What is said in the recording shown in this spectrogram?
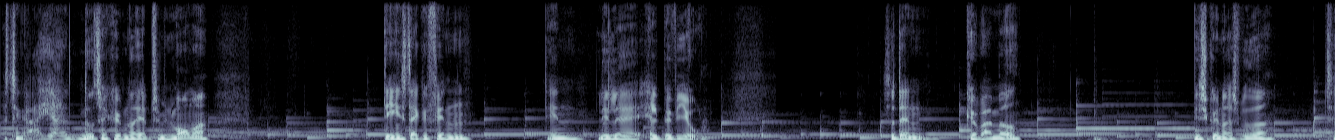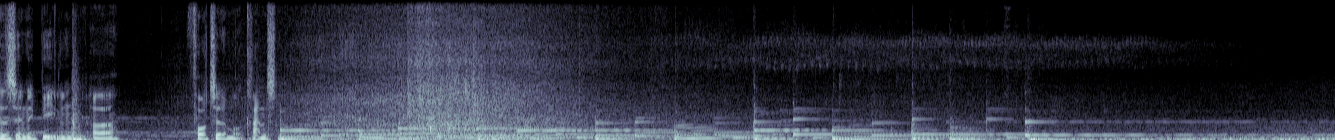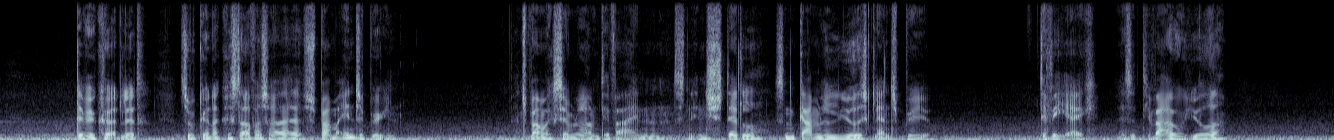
og så tænker jeg, jeg er nødt til at købe noget hjem til min mormor. Det eneste, jeg kan finde, det er en lille albeviol. Så den køber jeg med. Vi skynder os videre, sætter os ind i bilen og fortsætter mod grænsen. Da vi har kørt lidt, så begynder Christoffer så at spørge mig ind til byen. Han spørger mig eksempel, om det var en, sådan en stettel, sådan en gammel jødisk landsby. Det ved jeg ikke. Altså, de var jo jøder.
